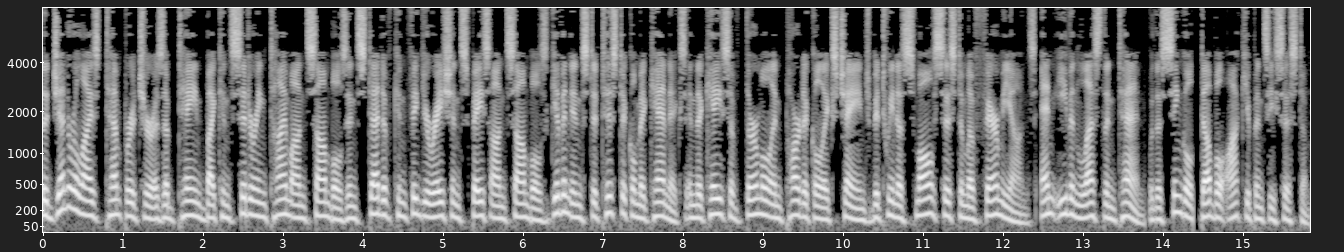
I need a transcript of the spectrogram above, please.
The generalized temperature is obtained by considering time ensembles instead of configuration space ensembles given in statistical mechanics in the case of thermal and particle exchange between a small system of fermions n even less than 10 with a single, double occupancy system.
